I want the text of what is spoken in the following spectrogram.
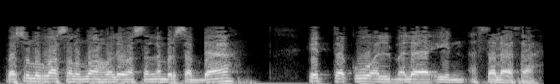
Rasulullah sallallahu alaihi wasallam bersabda ittaqu al-mala'in ats-tsalatsah.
